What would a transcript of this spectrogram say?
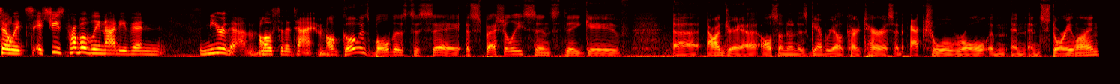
so it's, it's she's probably not even near them most of the time. I'll go as bold as to say, especially since they gave uh, Andrea, also known as Gabrielle Carteris, an actual role and, and, and storyline.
